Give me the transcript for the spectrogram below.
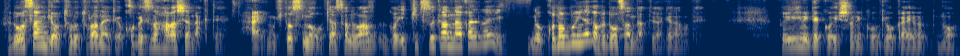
不動産業を取る取らないというか個別の話じゃなくて、はいもう。一つのお客さんのワン一気通貫の流れないの、この分野が不動産だっていうだけなので、そういう意味でこう一緒にこう業界の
